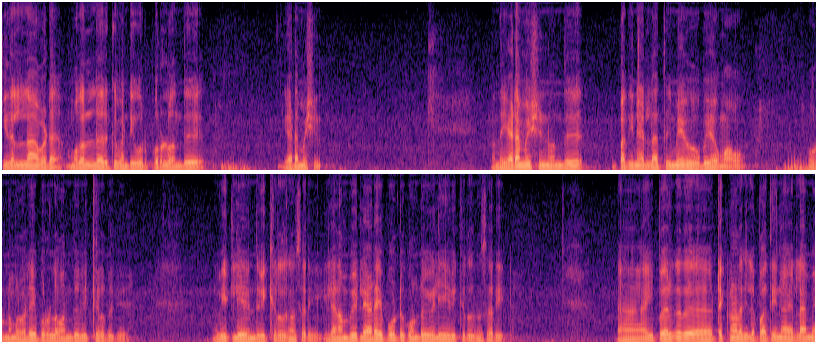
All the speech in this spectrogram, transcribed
இதெல்லாம் விட முதல்ல இருக்க வேண்டிய ஒரு பொருள் வந்து எடை மிஷின். அந்த எடை மிஷின் வந்து பார்த்திங்கன்னா எல்லாத்துக்குமே உபயோகமாகும். ஒரு நம்ம விளைபொருளை வந்து விற்கிறதுக்கு வீட்டிலேயே இருந்து விற்கிறதுக்கும் சரி இல்லை நம்ம வீட்டில் எடையை போட்டு கொண்டு வெளியே விற்கிறதுக்கும் சரி. இப்போ இருக்கிற டெக்னாலஜியில் பார்த்தீங்கன்னா எல்லாமே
